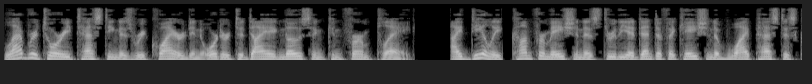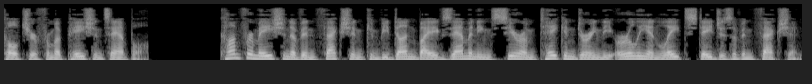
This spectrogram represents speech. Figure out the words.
Laboratory testing is required in order to diagnose and confirm plague. Ideally, confirmation is through the identification of Y. pestis culture from a patient sample. Confirmation of infection can be done by examining serum taken during the early and late stages of infection.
